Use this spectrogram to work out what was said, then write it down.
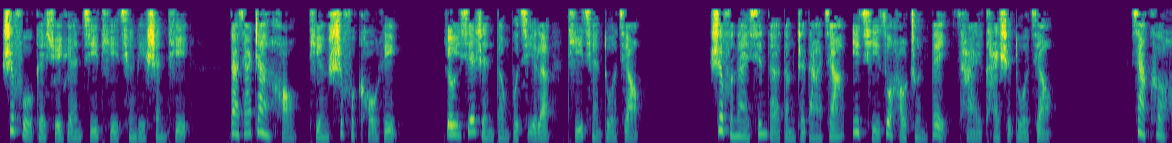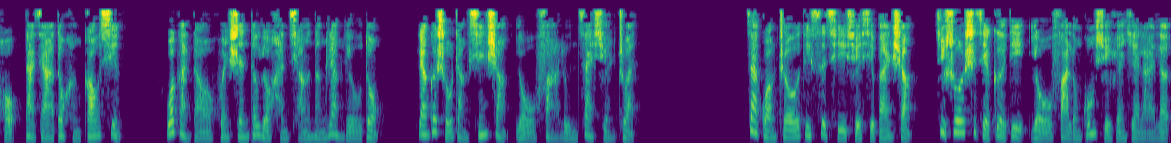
师傅给学员集体清理身体，大家站好，听师傅口令。有一些人等不及了，提前跺脚。师傅耐心的等着大家一起做好准备，才开始跺脚。下课后，大家都很高兴。我感到浑身都有很强能量流动，两个手掌心上有法轮在旋转。在广州第四期学习班上，据说世界各地有法轮功学员也来了。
